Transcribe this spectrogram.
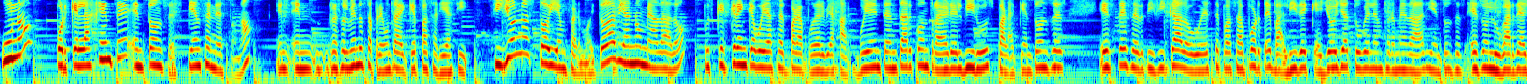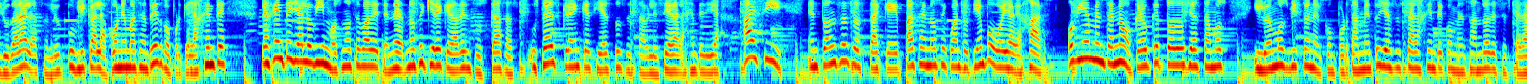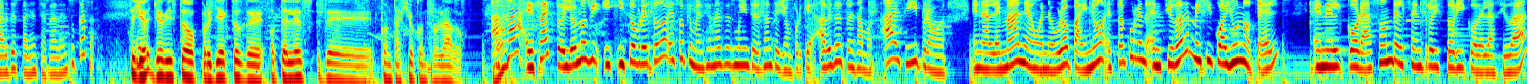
uno, porque la gente entonces piensa en esto, ¿no? En, en, resolviendo esta pregunta de qué pasaría si, si yo no estoy enfermo y todavía no me ha dado, pues ¿qué creen que voy a hacer para poder viajar? Voy a intentar contraer el virus para que entonces este certificado o este pasaporte valide que yo ya tuve la enfermedad y entonces eso en lugar de ayudar a la salud pública la pone más en riesgo porque la gente, la gente ya lo vimos, no se va a detener, no se quiere quedar en sus casas. ¿Ustedes creen que si esto se estableciera la gente diría, ay sí, entonces hasta que pase no sé cuánto tiempo voy a viajar? Obviamente no, creo que todos ya estamos y lo hemos visto en el comportamiento, ya se está la gente comenzando a desesperar de estar encerrada en su casa. Sí, yo, yo, he visto proyectos de hoteles de contagio controlado. ¿no? Ajá, exacto, y lo hemos visto, y, y, sobre todo eso que mencionas es muy interesante, John, porque a veces pensamos, ay, sí, pero en Alemania o en Europa, y no, está ocurriendo, en Ciudad de México hay un hotel en el corazón del centro histórico de la ciudad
